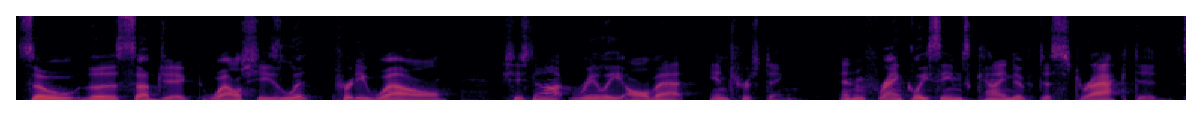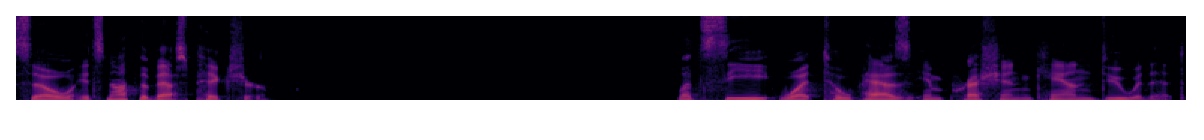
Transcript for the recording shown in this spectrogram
So the subject, while she's lit pretty well, she's not really all that interesting, and frankly seems kind of distracted, so it's not the best picture. Let's see what Topaz Impression can do with it.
